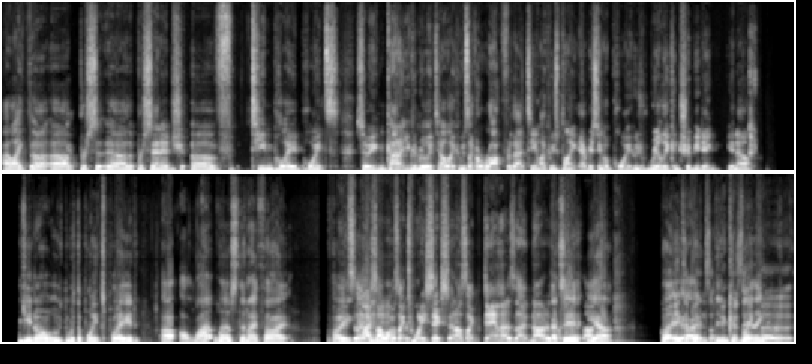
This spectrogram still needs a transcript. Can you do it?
I like the uh, perc- uh, the percentage of team played points. So you can kind of you can Mhm. really tell like who's like a rock for that team, like who's playing every single point, who's really contributing. You know. You know, with the points played, uh, a lot less than I thought. Like It's- I saw one was like 26, and I was like, damn, that is that not as that's much as I it. Yeah. Well, it Like, I- depends because like I- the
